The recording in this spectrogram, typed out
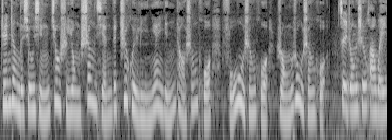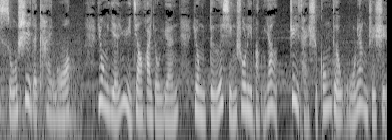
真正的修行，就是用圣贤的智慧理念引导生活，服务生活，融入生活，最终升华为俗世的楷模。用言语教化有缘，用德行树立榜样，这才是功德无量之事。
